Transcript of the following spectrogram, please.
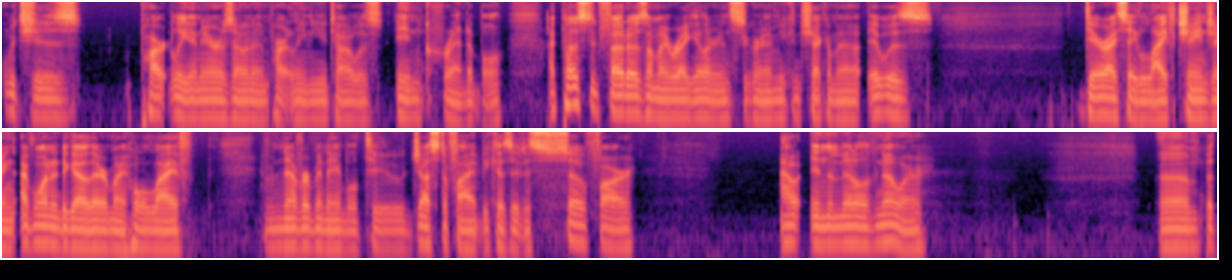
which is partly in Arizona and partly in Utah was incredible. I posted photos on my regular Instagram. You can check them out. It was, dare I say, life changing. I've wanted to go there my whole life. I've never been able to justify it because it is so far out in the middle of nowhere. Um, but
